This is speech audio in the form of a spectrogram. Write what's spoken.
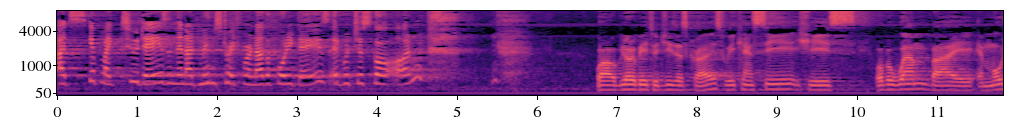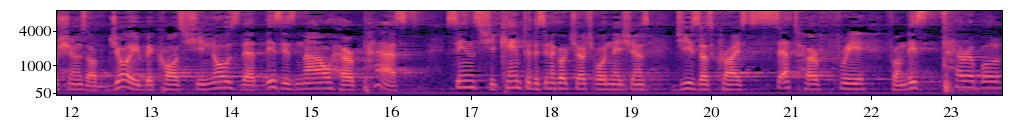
I'd skip like two days and then I'd menstruate for another 40 days. It would just go on. Wow, glory be to Jesus Christ. We can see she's overwhelmed by emotions of joy because she knows that this is now her past. Since she came to the Synagogue Church of All Nations, Jesus Christ set her free from this terrible,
